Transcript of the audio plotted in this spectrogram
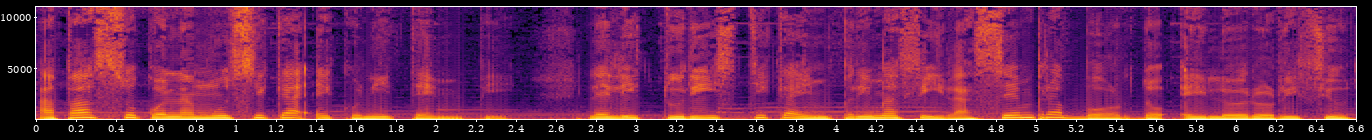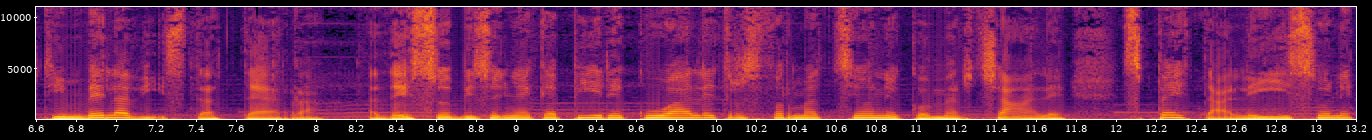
a passo con la musica e con i tempi. L'elite turistica in prima fila sempre a bordo e i loro rifiuti in bella vista a terra. Adesso bisogna capire quale trasformazione commerciale spetta alle isole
